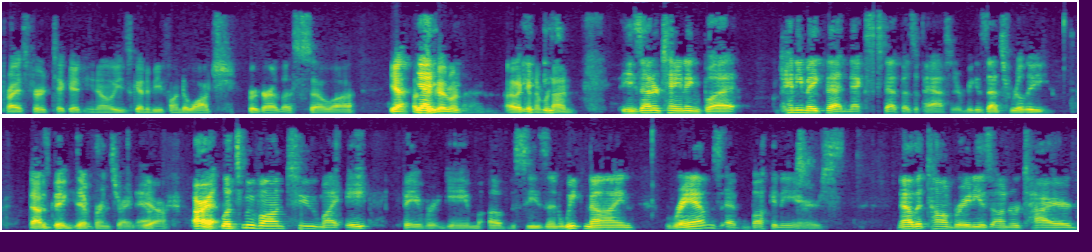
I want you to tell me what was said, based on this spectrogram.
price for a ticket, you know, he's going to be fun to watch regardless. So uh, yeah, that's yeah, a good one. I like it number nine. He's entertaining, but can he make that next step as a passer? Because that's really that's the big difference right now. Yeah. All right, mm-hmm. let's move on to my eighth favorite game of the season, Week Nine, Rams at Buccaneers. Now that Tom Brady is unretired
